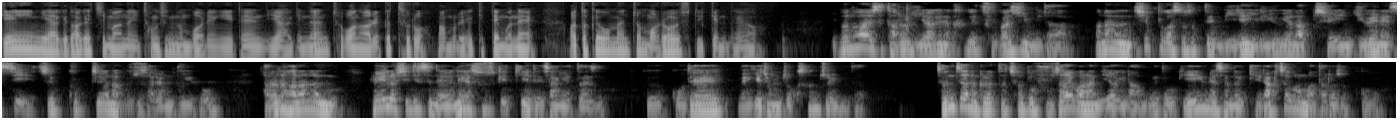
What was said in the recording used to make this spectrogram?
게임 이야기도 하겠지만 정식 넘버링이 된 이야기는 저번 화를 끝으로 마무리를 했기 때문에 어떻게 보면 좀 어려울 수도 있겠네요. 이번 화에서 다룰 이야기는 크게 두 가지입니다. 하나는 치프가 소속된 미래 인류연합체인 UNSC, 즉 국제연합 우주사령부이고 다른 하나는 헤일로 시리즈 내내 수수께끼의 대상이었던 그 고대 외계종족 선조입니다. 전자는 그렇다 쳐도 후자에 관한 이야기는 아무래도 게임에서는 개략적으로만 다뤄졌고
